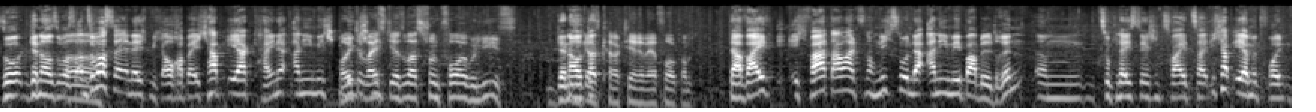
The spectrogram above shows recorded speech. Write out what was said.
So, genau, sowas. Ah. An sowas erinnere ich mich auch, aber ich habe eher keine Anime-Spiele Heute weißt du ja sowas schon vor Release. Genau. Die Charaktere, wer vorkommt. Da weiß, ich war damals noch nicht so in der Anime-Bubble drin, ähm, zur PlayStation 2-Zeit. Ich habe eher mit Freunden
